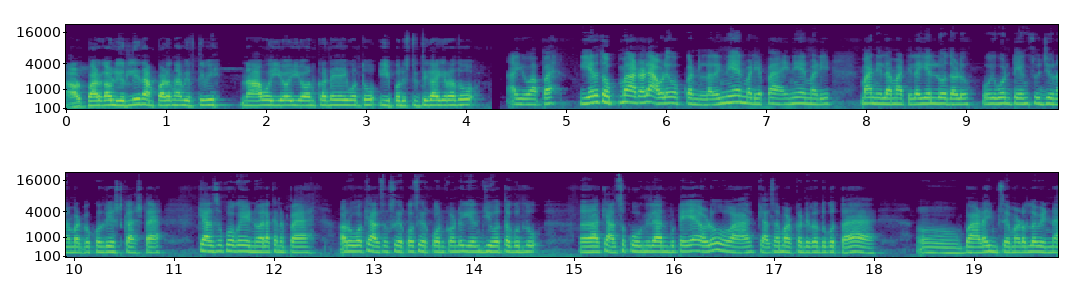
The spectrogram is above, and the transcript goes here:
ಅವ್ಳ ಪಾಡ್ಗೆ ಅವ್ಳು ಇರಲಿ ನಮ್ಮ ಪಾಡ್ಗೆ ನಾವು ಇರ್ತೀವಿ. ನಾವು ಅಯ್ಯೋ ಅಯ್ಯೋ ಅನ್ಕೊಂಡೆ ಇವತ್ತು ಈ ಪರಿಸ್ಥಿತಿಗಾಗಿರೋದು. ಅಯ್ಯೋ ಅಪ್ಪ ಏನೋ ತಪ್ಪು ಮಾಡಾಳೆ ಅವಳೇ ಒಪ್ಕೊಂಡಿಲ್ಲ. ಇನ್ನೇನು ಮಾಡಿಯಪ್ಪ ಇನ್ನೇನು ಮಾಡಿ? ಮನಿಲ್ಲ ಮಾತಿಲ್ಲ ಎಲ್ಲೋದಳು ಒಂಟಿ ಹೆಂಗ್ಸು ಜೀವನ ಮಾಡ್ಬೇಕು ಅಂದ್ರೆ ಎಷ್ಟು ಕಷ್ಟ. ಕೆಲ್ಸಕ್ಕೆ ಹೋಗೋ ಹೆಣ್ಣು ಅಲ್ಲಕನಪ್ಪ ಅವ್ರು ಹೋಗಿ ಕೆಲ್ಸಕ್ಕೆ ಸೇರ್ಕೊ ಸೇರ್ಕೊಂಡ್ಕೊಂಡು ಏನು ಜೀವ ತೆಗೆದ್ಲು. ಕೆಲ್ಸಕ್ಕೆ ಹೋಗ್ಲಿಲ್ಲ ಅಂದ್ಬಿಟ್ಟೆ ಅವಳು ಆ ಕೆಲಸ ಮಾಡ್ಕೊಂಡಿರೋದು ಗೊತ್ತಾ? ಭಾಳ ಹಿಂಸೆ ಮಾಡೋಲ್ಲ ಹೆಣ್ಣ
